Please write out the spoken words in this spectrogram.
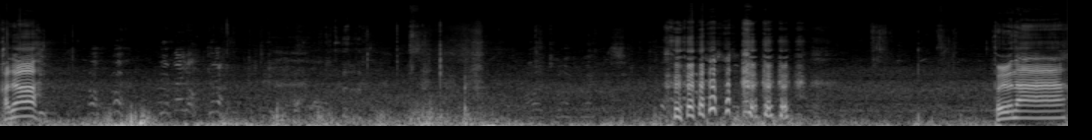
가자. 도윤아.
